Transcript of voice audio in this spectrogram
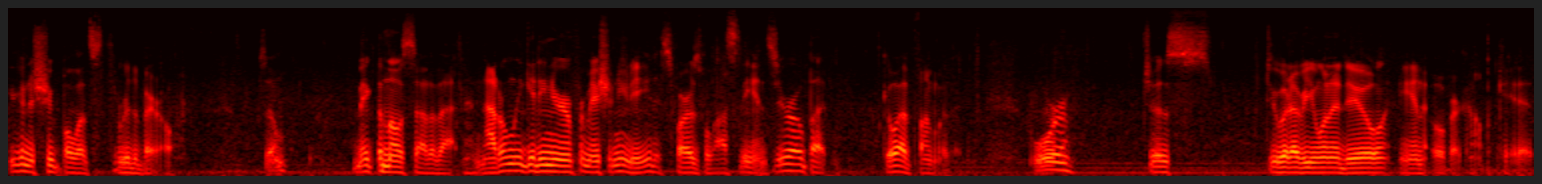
you're going to shoot bullets through the barrel. So, make the most out of that. Not only getting your information you need as far as velocity and zero, but go have fun with it. Or just do whatever you want to do and overcomplicate it.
